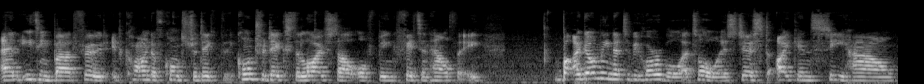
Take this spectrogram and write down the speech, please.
and eating bad food, it kind of contradict, contradicts the lifestyle of being fit and healthy. But I don't mean that to be horrible at all. It's just I can see how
